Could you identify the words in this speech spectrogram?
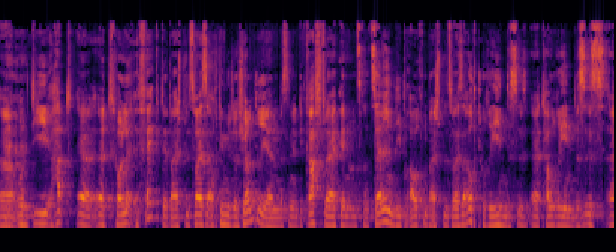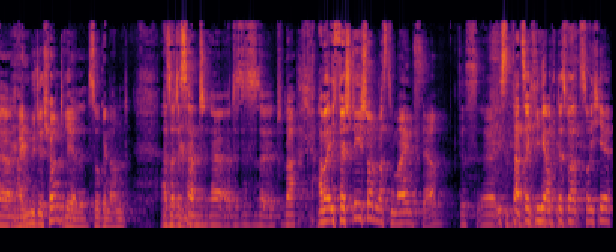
Äh, mhm. Und die hat äh, äh, tolle Effekte, beispielsweise auch die Mitochondrien, das sind die Kraftwerke in unseren Zellen, die brauchen beispielsweise auch Taurin, das ist äh, Taurin, das ist äh, mhm. ein Mitochondriel so genannt. Also das mhm. hat, äh, das ist äh, total. Aber ich verstehe schon, was du meinst, ja. Das äh, ist tatsächlich auch das, was solche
